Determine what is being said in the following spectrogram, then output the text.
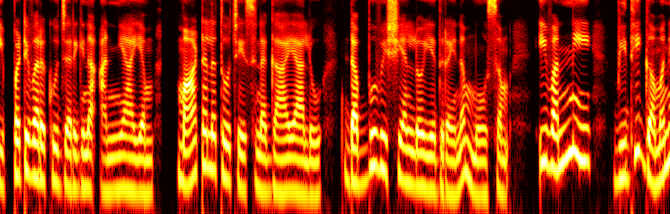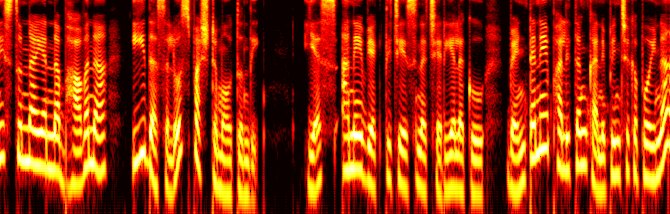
ఇప్పటివరకు జరిగిన అన్యాయం మాటలతో చేసిన గాయాలు డబ్బు విషయంలో ఎదురైన మోసం ఇవన్నీ విధి గమనిస్తున్నాయన్న భావన ఈ దశలో స్పష్టమవుతుంది. ఎస్ అనే వ్యక్తి చేసిన చర్యలకు వెంటనే ఫలితం కనిపించకపోయినా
